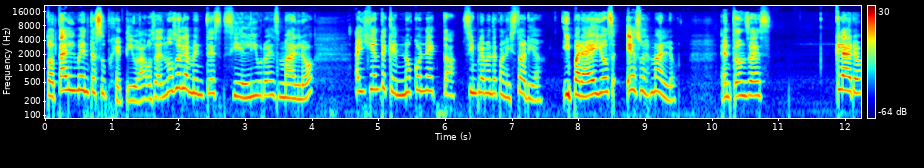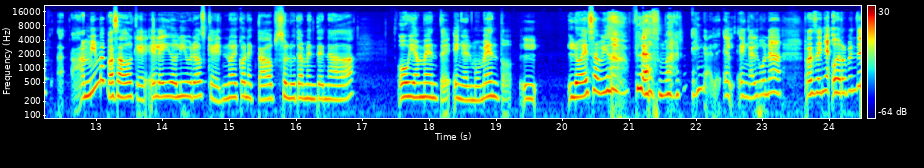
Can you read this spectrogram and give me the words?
totalmente subjetiva. O sea, no solamente es si el libro es malo, hay gente que no conecta simplemente con la historia. Y para ellos eso es malo. Entonces, claro, a mí me ha pasado que he leído libros que no he conectado absolutamente nada. Obviamente, en el momento lo he sabido plasmar en, alguna reseña o de repente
